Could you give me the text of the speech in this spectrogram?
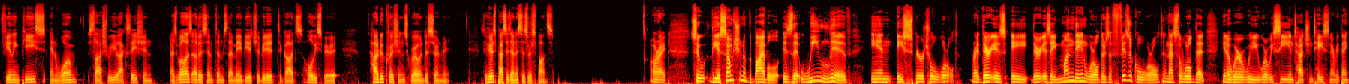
feeling peace and warmth slash relaxation, as well as other symptoms that may be attributed to God's Holy Spirit. How do Christians grow in discernment? So here's Pastor Dennis's response. All right. So the assumption of the Bible is that we live in a spiritual world right? There is a there is a mundane world. There's a physical world and that's the world that you know where we where we see and touch and taste and everything.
